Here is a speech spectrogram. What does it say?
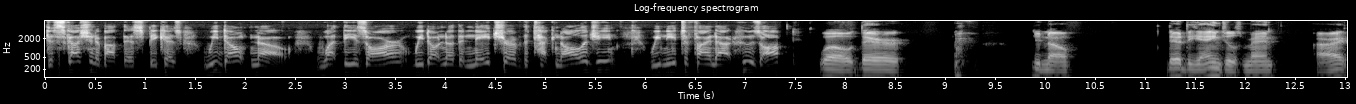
discussion about this because we don't know what these are. We don't know the nature of the technology. We need to find out who's op- Well, they're, you know, they're the angels, man. All right.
